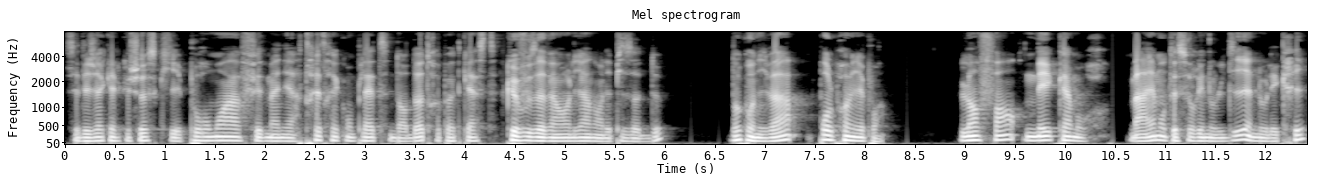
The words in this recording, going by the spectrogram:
C'est déjà quelque chose qui est pour moi fait de manière très très complète dans d'autres podcasts que vous avez en lien dans l'épisode 2. Donc on y va pour le premier point. L'enfant n'est qu'amour. Maria Montessori nous le dit, elle nous l'écrit.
